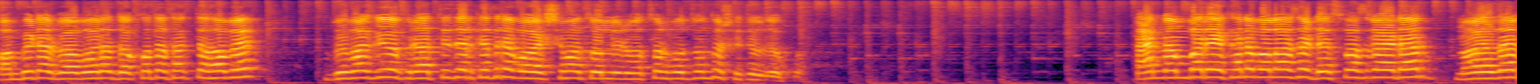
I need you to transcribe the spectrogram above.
কম্পিউটার ব্যবহারে দক্ষতা থাকতে হবে। বিভাগীয় প্রার্থীদের ক্ষেত্রে বয়সসীমা চল্লিশ বছর পর্যন্ত শিথিলযোগ্য। চার নম্বরে এখানে বলা আছে, ডেসপাস রাইডার নয় হাজার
